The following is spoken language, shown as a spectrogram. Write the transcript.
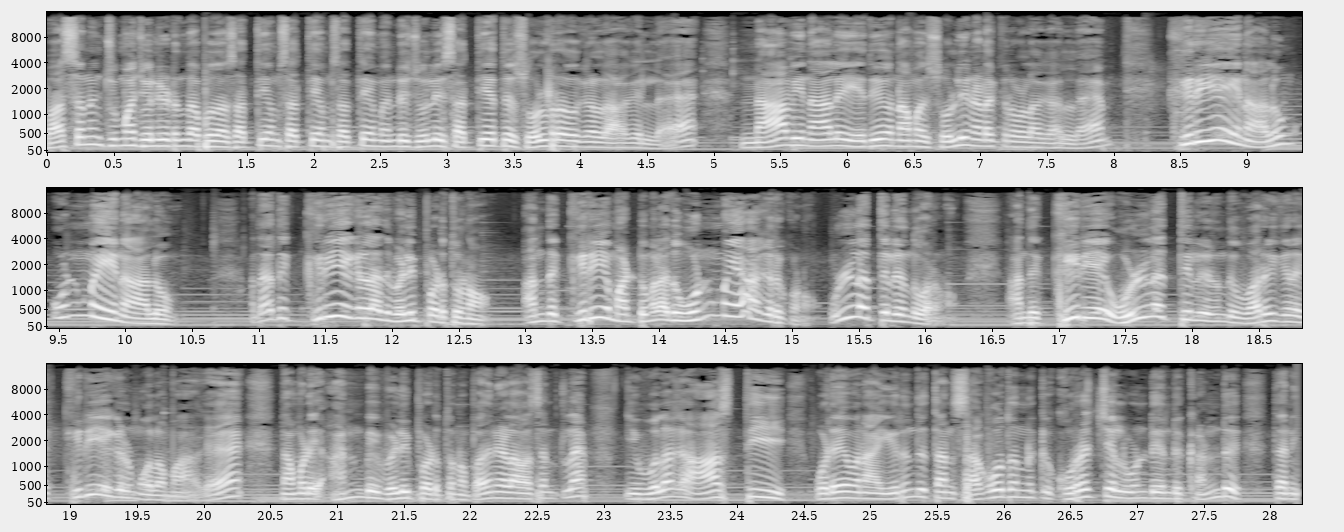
வசனம் சும்மா சொல்லிட்டு இருந்தால் போதும். சத்தியம் சத்தியம் சத்தியம் என்று சொல்லி சத்தியத்தை சொல்கிறவர்களாக இல்லை. நாவினாலே எதையோ நாம் சொல்லி நடக்கிறவர்களாக அல்ல. கிரியையினாலும் உண்மையினாலும் அதாவது கிரியைகள் அது வெளிப்படுத்தணும். அந்த கிரியை மட்டுமல்ல அது உண்மையாக இருக்கணும். உள்ளத்திலிருந்து வரணும். அந்த கிரியை உள்ளத்திலிருந்து வருகிற கிரியைகள் மூலமாக நம்முடைய அன்பை வெளிப்படுத்தணும். பதினேழாம் வசனத்தில் இவ்வுலக ஆஸ்தி உடையவனாக இருந்து தன் சகோதரனுக்கு குறைச்சல் உண்டு என்று கண்டு தன்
